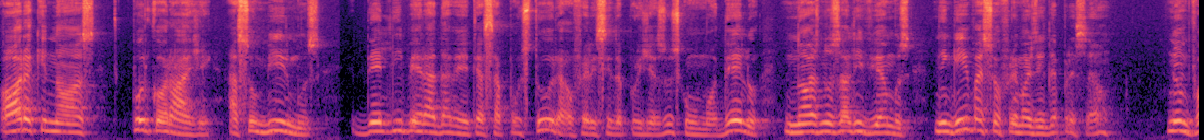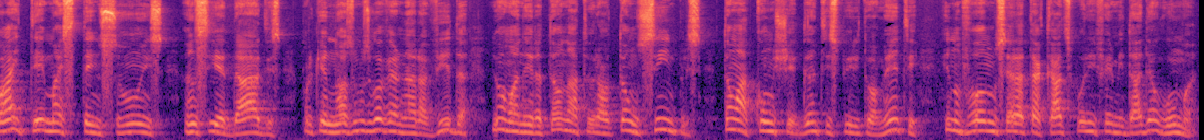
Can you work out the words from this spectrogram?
A hora que nós por coragem, assumirmos deliberadamente essa postura oferecida por Jesus como modelo, nós nos aliviamos. Ninguém vai sofrer mais de depressão. Não vai ter mais tensões, ansiedades, porque nós vamos governar a vida de uma maneira tão natural, tão simples, tão aconchegante espiritualmente, que não vamos ser atacados por enfermidade alguma.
